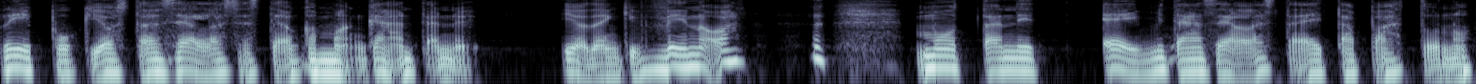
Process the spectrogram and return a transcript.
riippuukin jostain sellaisesta, jonka mä oon kääntänyt jotenkin vinoon. Mutta niin ei mitään sellaista ei tapahtunut.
